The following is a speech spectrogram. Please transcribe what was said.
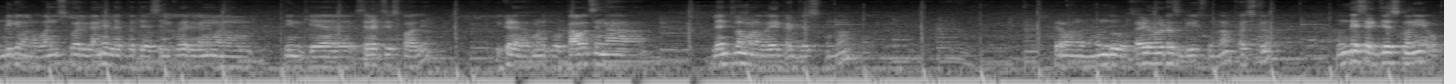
అందుకే మనం వన్ స్క్వేర్ కానీ లేకపోతే సిల్క్ వైర్ కానీ మనం దీనికి uh, సెలెక్ట్ చేసుకోవాలి. ఇక్కడ మనకు కావాల్సిన లెంత్లో మనం వైర్ కట్ చేసుకుందాం. ఇక్కడ మనం ముందు సైడ్ హోల్డర్స్ బిగించుకుందాం ఫస్ట్ ముందే సెట్ చేసుకొని ఒక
